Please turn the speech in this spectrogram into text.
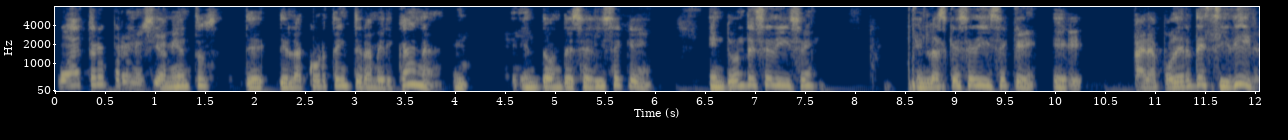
cuatro pronunciamientos de, la Corte Interamericana, en, en donde se dice que, en donde se dice en las que se dice que eh, para poder decidir,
